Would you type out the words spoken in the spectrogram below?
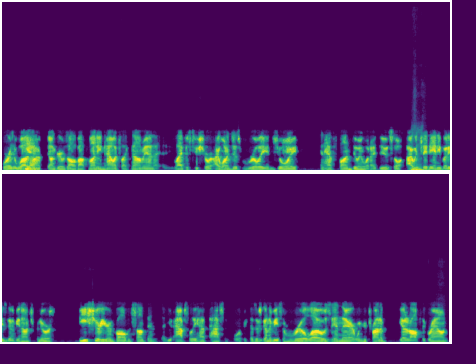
Whereas it was when I was younger, it was all about the money. Now it's like, no, man, life is too short. I want to just really enjoy and have fun doing what I do. So I would Mhm. say to anybody who's going to be an entrepreneur, be sure you're involved in something that you absolutely have passion for because there's going to be some real lows in there when you're trying to get it off the ground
